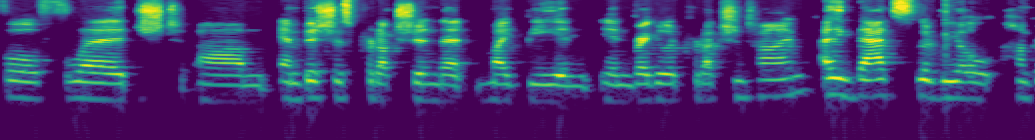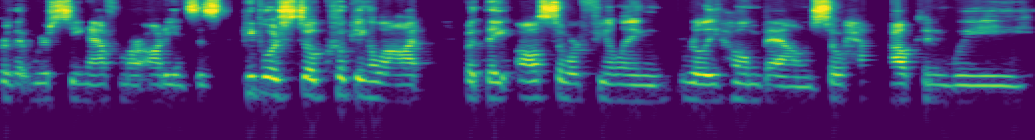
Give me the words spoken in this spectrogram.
full-fledged, um, ambitious production that might be in, in regular production time, I think that's the real hunger that we're seeing now from our audiences. People are still cooking a lot, but they also are feeling really homebound. So how can we,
